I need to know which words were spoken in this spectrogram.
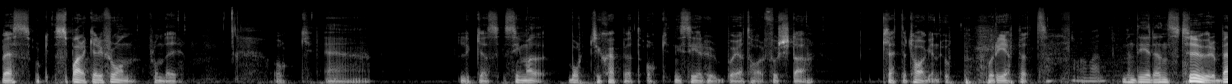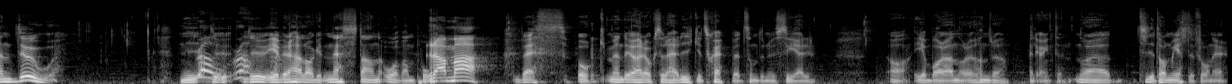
Bess, och sparkar ifrån från dig. Och eh, lyckas simma bort till skeppet och ni ser hur börjar ta första klättertagen upp på repet. Men det är dens tur. Bendu! Ni, Row, du, du är vid det här laget nästan ovanpå Ramma! Vess. Och, men det är också det här rikets skeppet som du nu ser ja, är bara några hundra, eller ja, inte, några tiotal meter från er.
